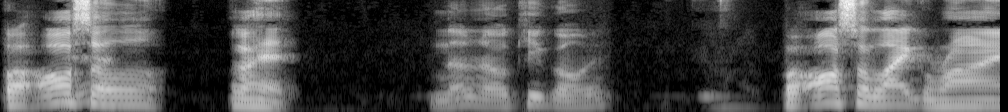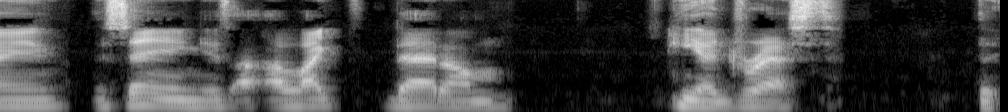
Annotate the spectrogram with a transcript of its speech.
But also, go ahead. No, no, keep going. But also, like Ryan is saying, is I, I like that um he addressed the,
